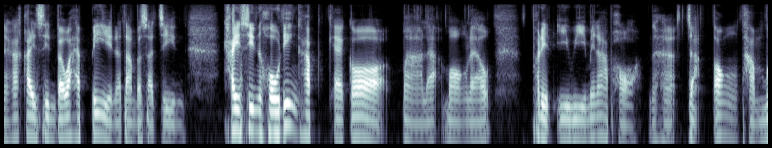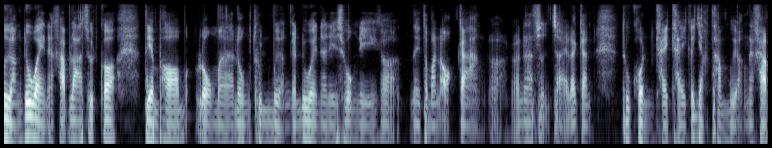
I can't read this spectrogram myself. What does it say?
นะครับไคซินแปลว่าแฮปปี้นะตามภาษาจีนไคซินโฮลดิ้งครับ แกก็มาแล้วมองแล้วผลิต EV ไม่น่าพอนะฮะ จะต้องทำเหมืองด้วยนะครับ ล่าสุดก็เตรียมพร้อมลงมาลงทุนเหมืองกันด้วยนะในช่วงนี้ก็ในตะวันออกกลางก็น่าสนใจแล้วกัน ทุกคนใครๆก็อยากทำเหมืองนะครับ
